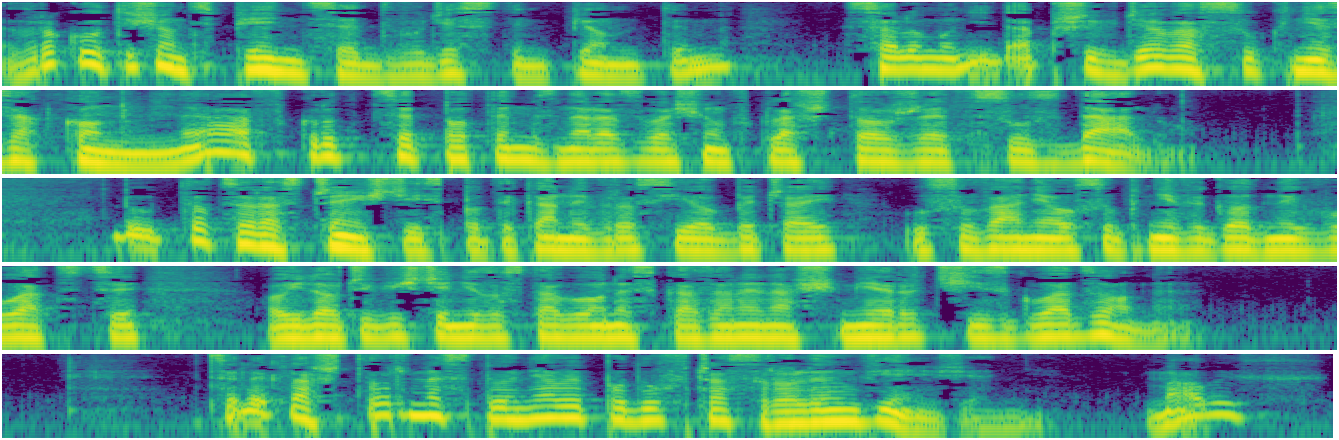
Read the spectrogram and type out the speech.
W roku 1525 Salomonida przywdziała suknie zakonne, a wkrótce potem znalazła się w klasztorze w Suzdalu. Był to coraz częściej spotykany w Rosji obyczaj usuwania osób niewygodnych władcy, o ile oczywiście nie zostały one skazane na śmierć i zgładzone. Cele klasztorne spełniały podówczas rolę więzień. Małych,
